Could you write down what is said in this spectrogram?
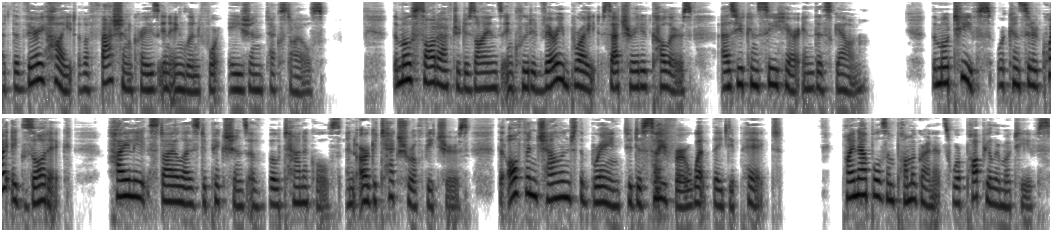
at the very height of a fashion craze in England for Asian textiles. The most sought after designs included very bright, saturated colors, as you can see here in this gown. The motifs were considered quite exotic, highly stylized depictions of botanicals and architectural features that often challenge the brain to decipher what they depict. Pineapples and pomegranates were popular motifs,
